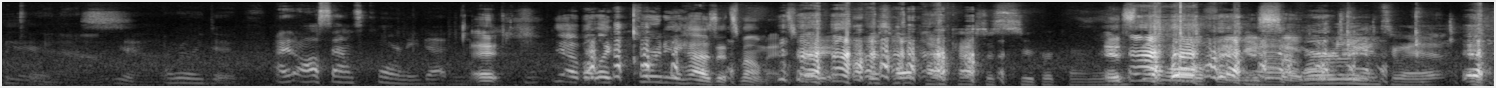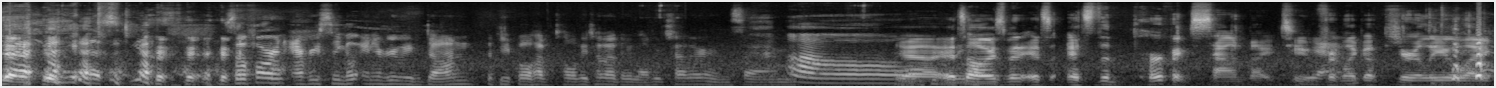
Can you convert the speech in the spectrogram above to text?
between Yeah, us. yeah. I really do. It all sounds corny, doesn't it? It, yeah, but like corny has its moments, right? This whole podcast is super corny. It's the whole thing is so We're really corny. into it. yes, yes. So far, in every single interview we've done, the people have told each other they love each other, and so I'm. Oh. Yeah, it's always been it's it's the perfect soundbite too Yeah. from like a purely like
